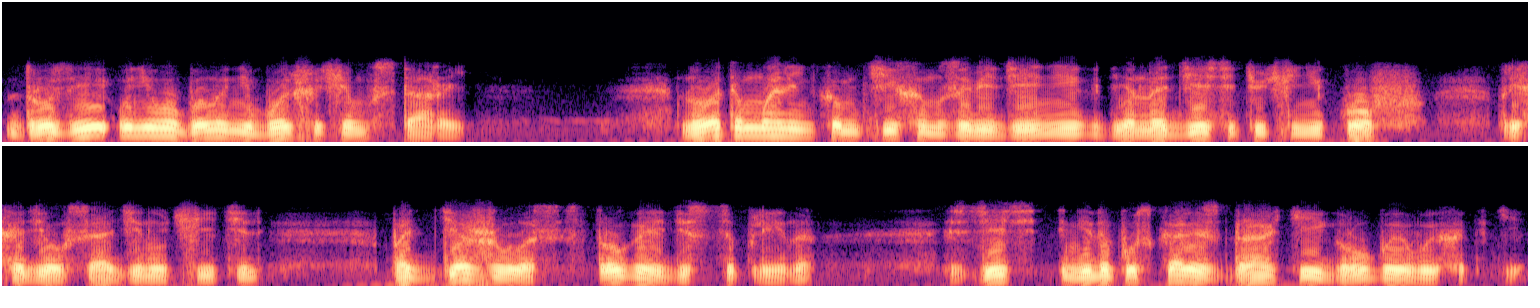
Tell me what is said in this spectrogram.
друзей у него было не больше, чем в старой. Но в этом маленьком тихом заведении, где на десять учеников приходился один учитель, поддерживалась строгая дисциплина. Здесь не допускались драки и грубые выходки.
